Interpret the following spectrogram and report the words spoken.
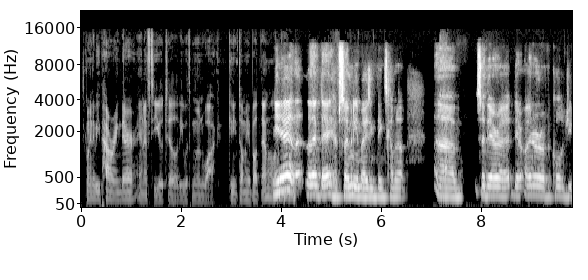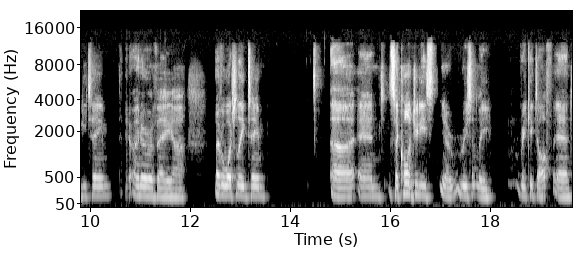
is going to be powering their NFT utility with Moonwalk. Can you tell me about them? Yeah, bit? they, they have so many amazing things coming up. Um, so they're a, they're owner of a Call of Duty team. They're owner of a uh, Overwatch League team. Uh, and so Call of Duty's you know recently re-kicked off, and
